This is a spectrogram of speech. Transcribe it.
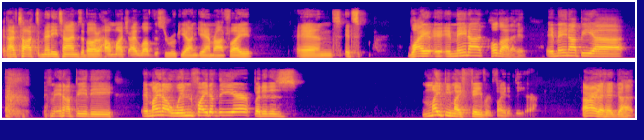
And I've talked many times about how much I love the Tsarukyan Gamrot fight, and it's why it, it, may not. Hold on, Ahid. It may not be. Uh, it may not be the. It might not win fight of the year, but it is. Might be my favorite fight of the year. All right, Ahid. Go ahead.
